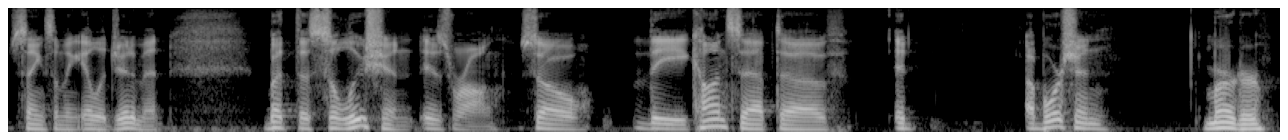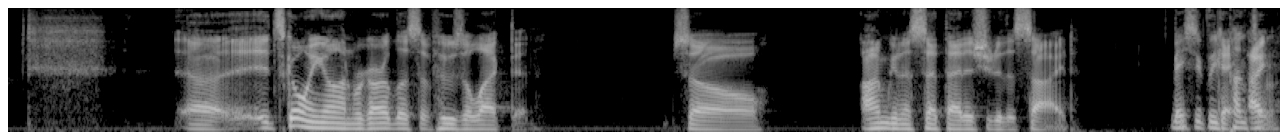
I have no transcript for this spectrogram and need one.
saying something illegitimate, but the solution is wrong. So the concept of it, abortion, murder, uh, it's going on regardless of who's elected. So I'm going to set that issue to the side. Basically, Okay, I-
